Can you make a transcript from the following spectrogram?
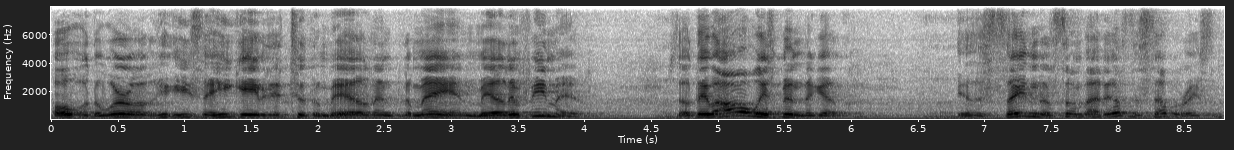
over the world, he, he said he gave it to the male and the man, male and female. So they've always been together. Is it Satan or somebody else that separates them?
